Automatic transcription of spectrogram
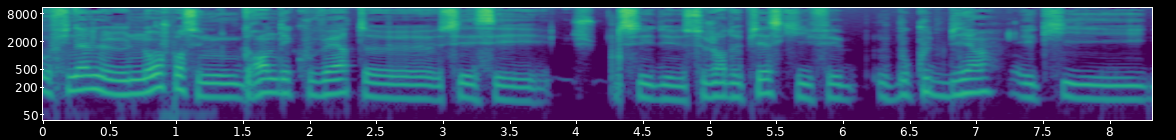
au final, euh, non, je pense que c'est une grande découverte. c'est ce genre de pièce qui fait beaucoup de bien et qui,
